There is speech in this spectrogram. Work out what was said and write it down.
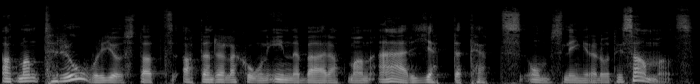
att man tror just att, att en relation innebär att man är jättetätt omslingrade och tillsammans.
